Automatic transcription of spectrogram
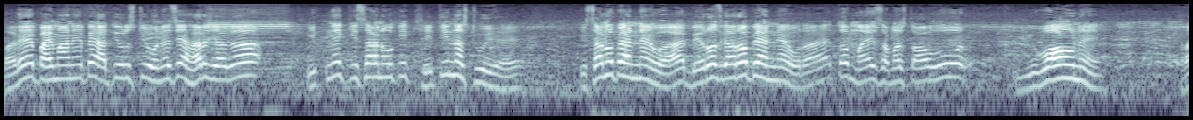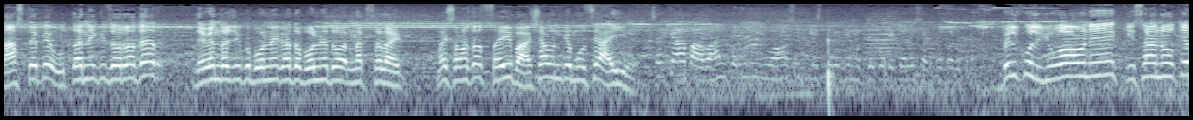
बड़े पैमाने पे अतिवृष्टि होने से हर जगह इतने किसानों की खेती नष्ट हुई है। किसानों पे अन्याय हुआ है, बेरोजगारों पे अन्याय हो रहा है तो मैं समझता हूँ युवाओं ने रास्ते पे उतरने की ज़रूरत है। देवेंद्र जी को बोलने का तो बोलने दो, नक्सलाइट। मैं समझता हूँ सही भाषा उनके मुँह से आई है। सर क्या आप आह्वान करेंगे युवाओं से कि इस तरह के मुद्दे को लेकर सड़कों पर बिल्कुल युवाओं ने किसानों के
